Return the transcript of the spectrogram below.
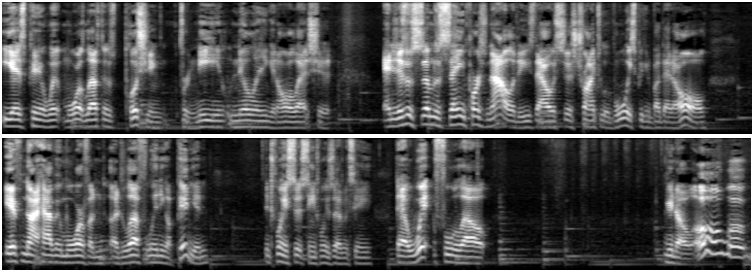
ESPN went more left and was pushing for knee, kneeling and all that shit. And this was some of the same personalities that I was just trying to avoid speaking about that at all, if not having more of a, a left leaning opinion in 2016, 2017, that went full out you know, oh well,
